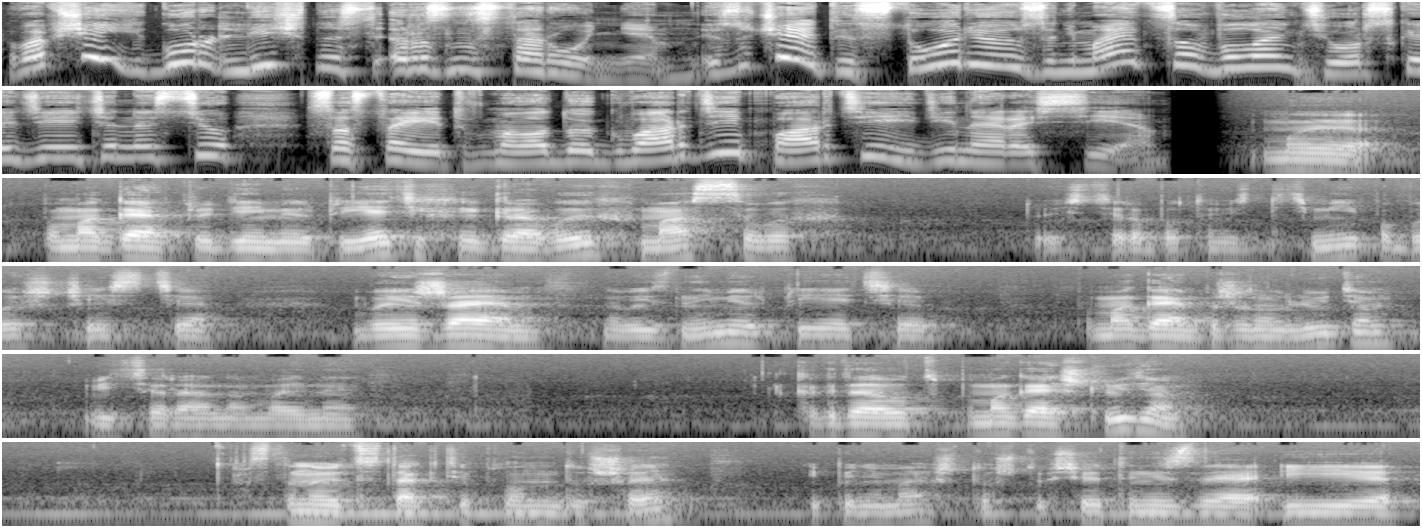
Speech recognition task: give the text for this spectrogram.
Вообще Егор – личность разносторонняя. Изучает историю, занимается волонтерской деятельностью, состоит в молодой гвардии партии «Единая Россия». Мы помогаем в проведении мероприятиях игровых, массовых, то есть работаем с детьми по большей части – выезжаем на выездные мероприятия, помогаем пожилым людям, ветеранам войны. Когда вот помогаешь людям, становится так тепло на душе, и понимаешь, что, что все это не зря. И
